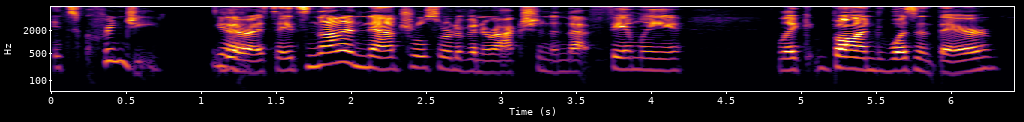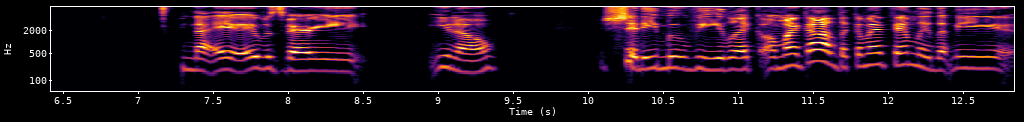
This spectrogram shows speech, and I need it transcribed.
it's cringy Yeah. dare I say. It's not a natural sort of interaction, and that family, like, bond wasn't there. That it, it was very, you know, shitty movie. Like, oh my god, look at my family. Let me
